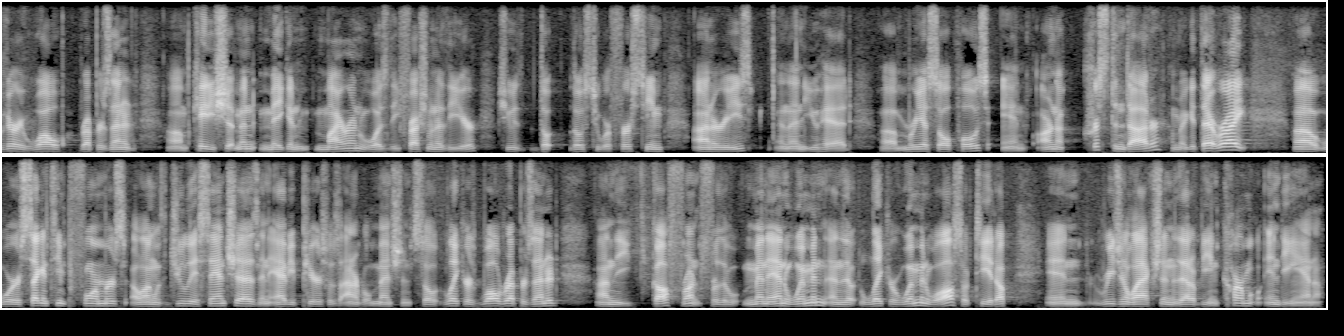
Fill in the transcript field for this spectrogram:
very well represented. Um, Katie Shipman, Megan Myron was the freshman of the year. She was th- those two were first team honorees, and then you had uh, Maria Solpos and Arna Kristendotter. I'm gonna get that right uh, were second team performers, along with Julia Sanchez and Abby Pierce was honorable mention. So Lakers well represented on the golf front for the men and women, and the Laker women will also tee it up in regional action, and that'll be in Carmel, Indiana.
